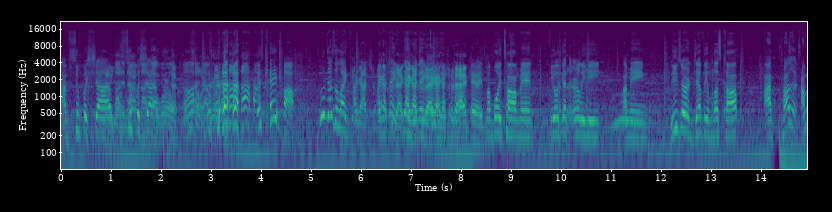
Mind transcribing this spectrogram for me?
I. know. I have no I'm super shy. Not super that, shy. in that world. No? Not in that world. it's K-pop. Who doesn't like? I got you. I got your back. I you, got your back. I got your back. Anyways, my boy Tom, man, he always got the early heat. I mean, these are definitely a must cop. I probably, I'm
